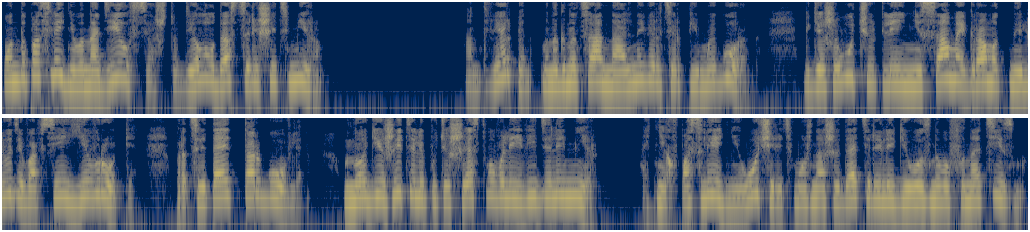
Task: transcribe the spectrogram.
Он до последнего надеялся, что дело удастся решить миром. Антверпен – многонациональный веротерпимый город где живут чуть ли не самые грамотные люди во всей Европе. Процветает торговля. Многие жители путешествовали и видели мир. От них в последнюю очередь можно ожидать религиозного фанатизма.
